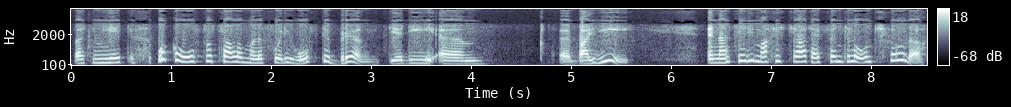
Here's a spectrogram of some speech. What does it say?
wat nie het ook 'n hofbevel om hulle voor die hof te bring deur die ehm um, uh, baie En dan sê die magistraat hy vind hulle onskuldig.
